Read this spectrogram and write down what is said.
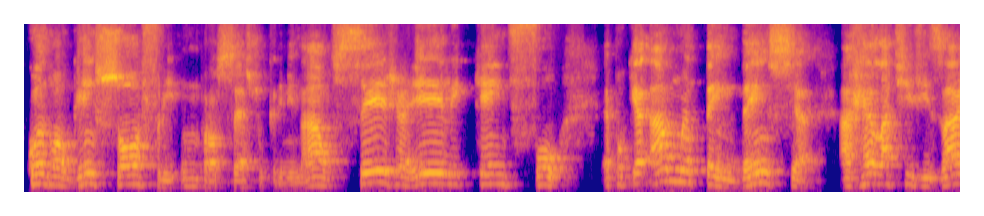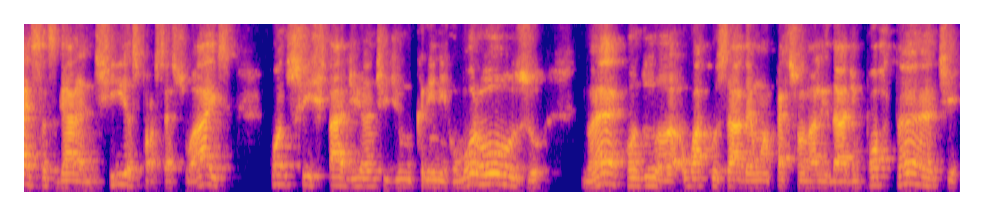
Quando alguém sofre um processo criminal, seja ele quem for, é porque há uma tendência a relativizar essas garantias processuais quando se está diante de um crime rumoroso, não é? quando o acusado é uma personalidade importante,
